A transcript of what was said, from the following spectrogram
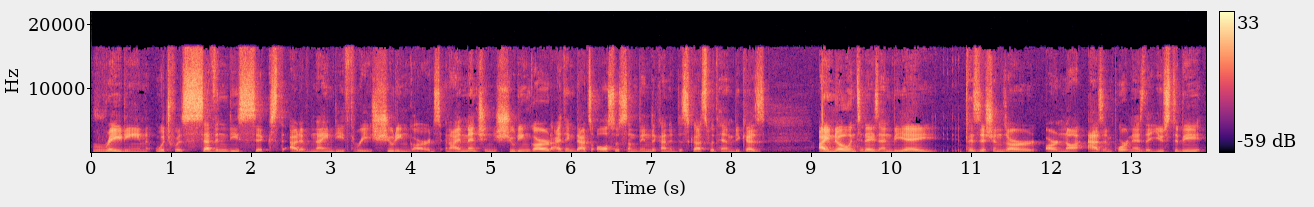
rating, which was 76th out of 93 shooting guards. And I mentioned shooting guard. I think that's also something to kind of discuss with him because I know in today's NBA, positions are are not as important as they used to be.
